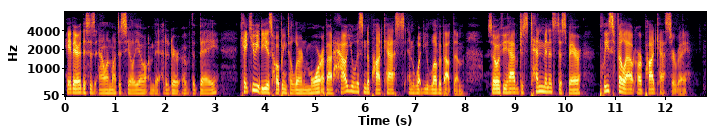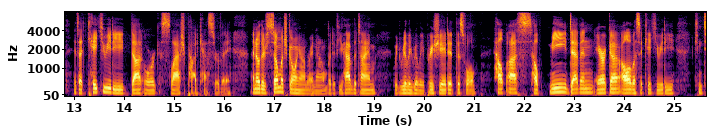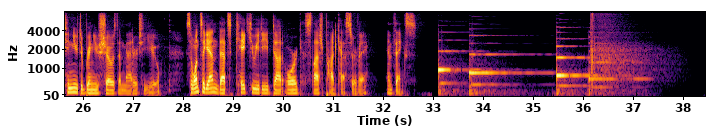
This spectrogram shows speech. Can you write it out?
Hey there, this is Alan Montecillo. I'm the editor of The Bay. KQED is hoping to learn more about how you listen to podcasts and what you love about them. So if you have just 10 minutes to spare, please fill out our podcast survey. It's at kqed.org slash podcast survey. I know there's so much going on right now, but if you have the time, we'd really, really appreciate it. This will help us, help me, Devin, Ericka, all of us at KQED continue to bring you shows that matter to you. So once again, that's kqed.org slash podcast survey. And thanks.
